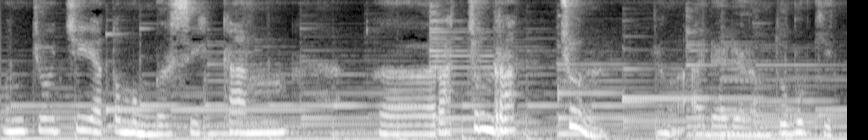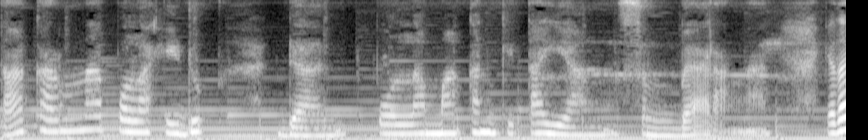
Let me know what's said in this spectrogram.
mencuci atau membersihkan uh, racun-racun yang ada dalam tubuh kita karena pola hidup dan pola makan kita yang sembarangan. Kita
